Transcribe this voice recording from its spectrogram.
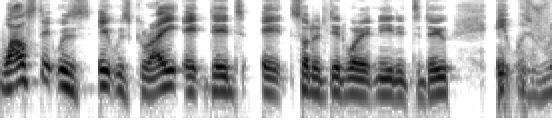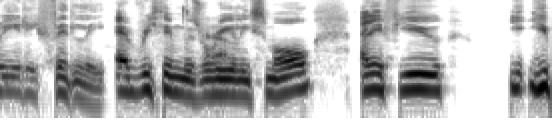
whilst it was it was great, it did it sort of did what it needed to do. It was really fiddly. Everything was Yeah. really small, and if you you, you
